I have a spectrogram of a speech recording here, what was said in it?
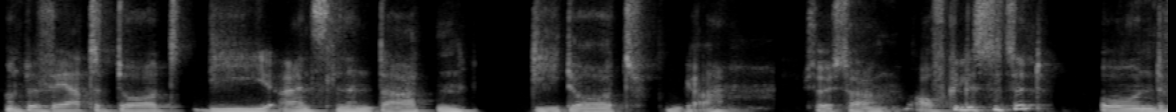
und bewertet dort die einzelnen Daten, die dort, ja, soll ich sagen, aufgelistet sind und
